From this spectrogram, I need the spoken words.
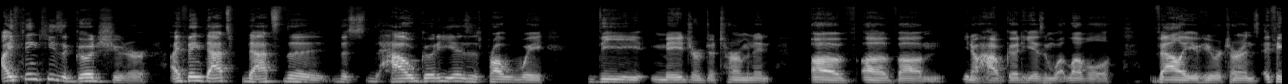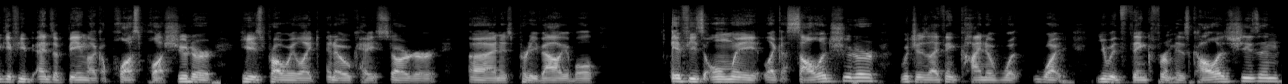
I think he's a good shooter. I think that's that's the this how good he is is probably the major determinant of of um you know how good he is and what level of value he returns. I think if he ends up being like a plus plus shooter, he's probably like an okay starter uh, and is pretty valuable. If he's only like a solid shooter, which is I think kind of what what you would think from his college season,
